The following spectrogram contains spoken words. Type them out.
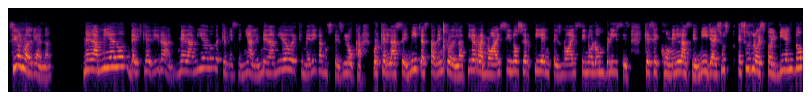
¿Sí o no, Adriana? Me da miedo del que dirán, me da miedo de que me señalen, me da miedo de que me digan usted es loca, porque la semilla está dentro de la tierra, no hay sino serpientes, no hay sino lombrices que se comen la semilla. Eso, eso lo estoy viendo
